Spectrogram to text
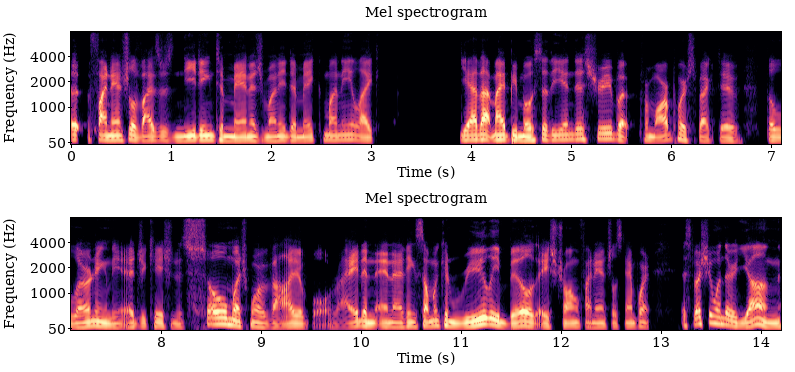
uh, financial advisors needing to manage money to make money. Like, yeah, that might be most of the industry, but from our perspective, the learning, the education is so much more valuable, right? And and I think someone can really build a strong financial standpoint, especially when they're young,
